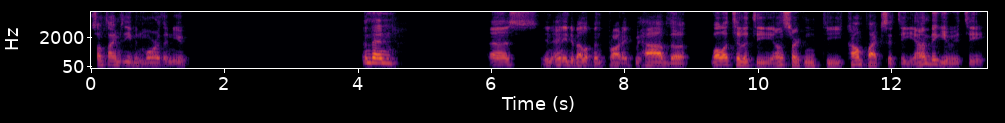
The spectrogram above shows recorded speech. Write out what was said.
sometimes even more than you. And then as in any development product, we have the volatility, uncertainty, complexity, ambiguity.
